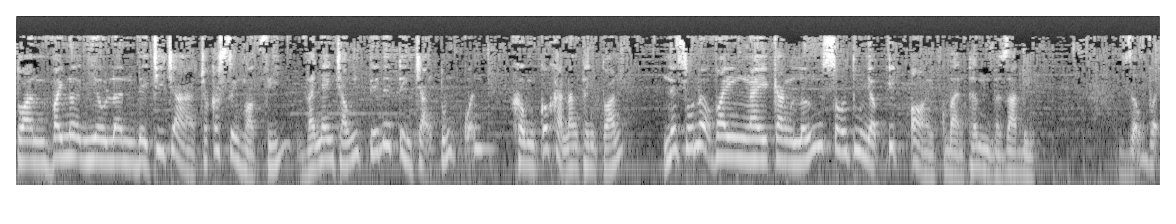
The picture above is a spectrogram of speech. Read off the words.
Toàn vay nợ nhiều lần để chi trả cho các sinh hoạt phí và nhanh chóng tiến đến tình trạng túng quẫn, không có khả năng thanh toán, nên số nợ vay ngày càng lớn so với thu nhập ít ỏi của bản thân và gia đình. Dẫu vậy,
